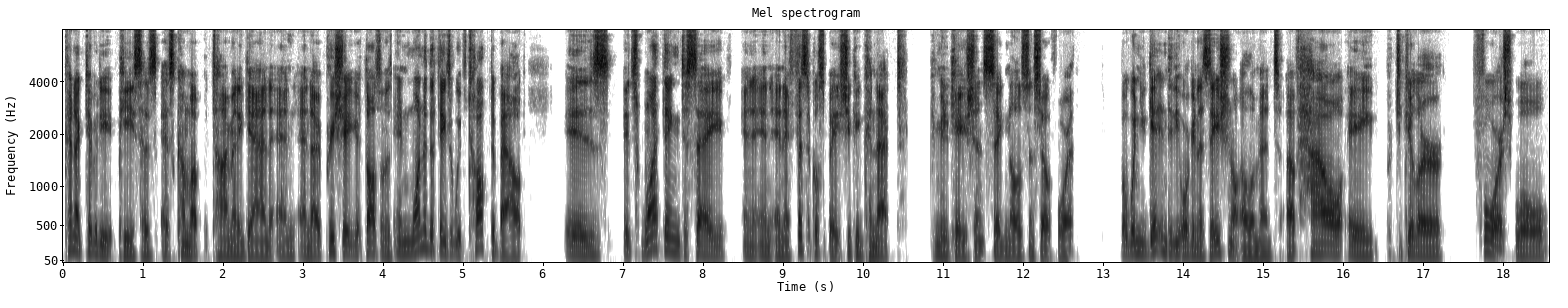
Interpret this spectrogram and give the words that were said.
connectivity piece has has come up time and again, and and I appreciate your thoughts on this. And one of the things that we've talked about is it's one thing to say in, in, in a physical space you can connect communication signals and so forth but when you get into the organizational element of how a particular force will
